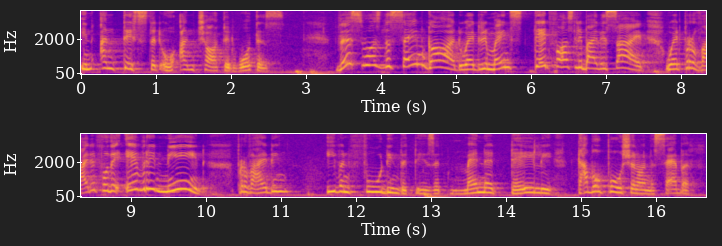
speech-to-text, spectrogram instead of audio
in untested or uncharted waters. This was the same God who had remained steadfastly by their side, who had provided for their every need, providing even food in the desert, manna daily, double portion on the Sabbath.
